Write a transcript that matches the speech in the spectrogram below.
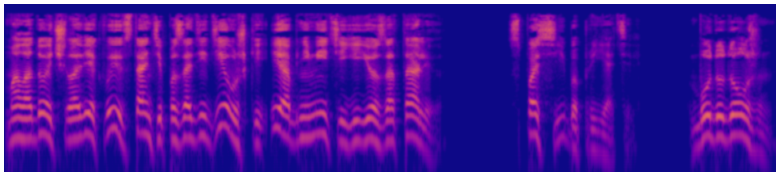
«Молодой человек, вы встаньте позади девушки и обнимите ее за талию». «Спасибо, приятель». Буду должен.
